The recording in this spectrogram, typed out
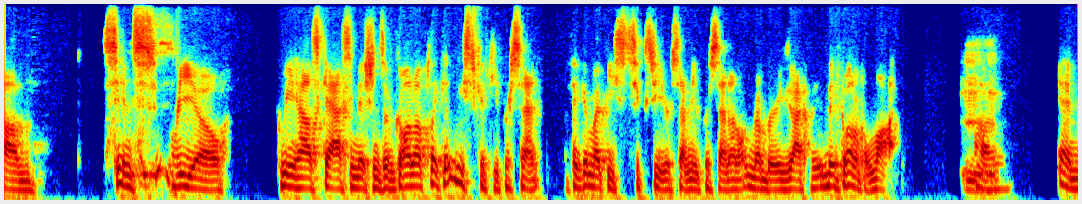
um, since Rio, greenhouse gas emissions have gone up like at least 50%. I think it might be 60 or 70%. I don't remember exactly. They've gone up a lot. Mm-hmm. Um, and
